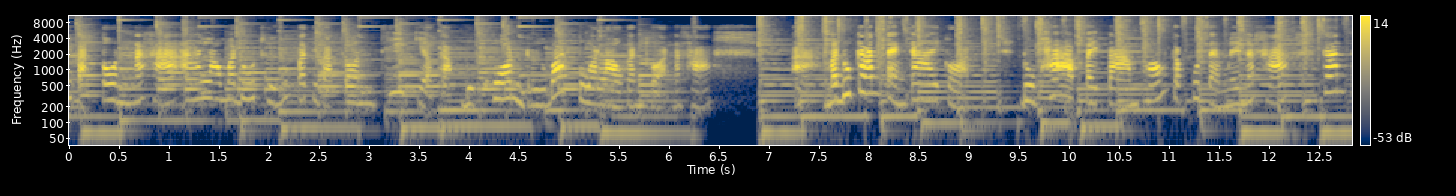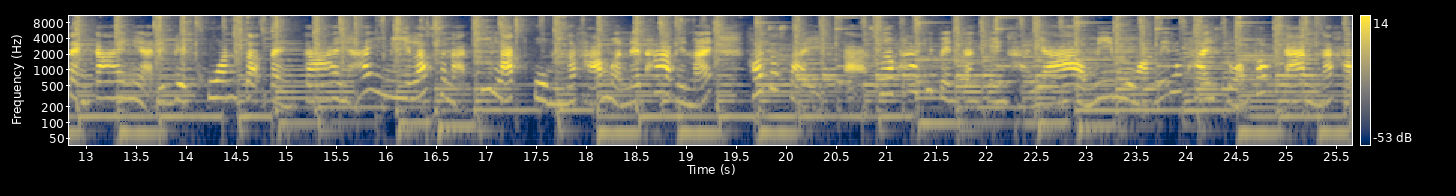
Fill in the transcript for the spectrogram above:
ฏิบัติตนนะคะอะเรามาดูถึงปฏิบัติตนที่เกี่ยวกับบุคคลหรือว่าตัวเรากันก่อนนะคะ มาดูการแต่งกายก่อน ดูภาพไปตามพร้อมกับครูแต้มเลยนะคะ การแต่งกายเนี่ยเด็กๆควรจะแต่งกายให้มีลักษณะที่รัดกุมนะคะ เหมือนในภาพเห็นไหมเขาจะใส่เสื้อผ้าที่เป็นกางเกงขายาว มีหมวกนิรภัยสวมป้องกันนะคะ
